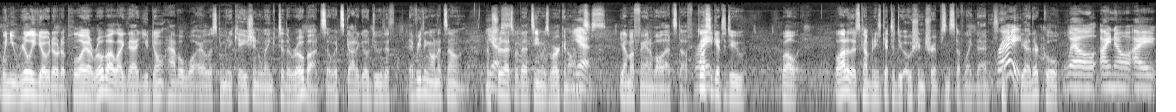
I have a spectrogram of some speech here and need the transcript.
when you really go to deploy a robot like that, you don't have a wireless communication link to the robot, so it's got to go do the th- everything on its own. I'm Yes. sure that's what that team is working on. Yes. Yeah, I'm a fan of all that stuff. Right. Plus, you get to do, well, a lot of those companies get to do ocean trips and stuff like that. Right. yeah, they're cool. Well, I know I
